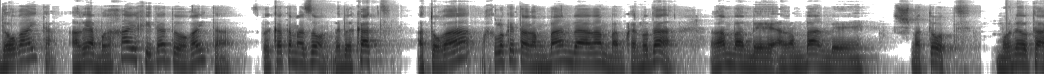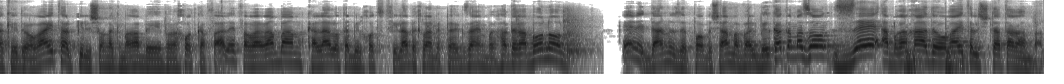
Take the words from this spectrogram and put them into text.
דאורייתא. הרי הברכה היחידה דאורייתא, זה ברכת המזון. בברכת התורה, מחלוקת הרמב"ן והרמב"ם, כנודע. רמב"ם, הרמב"ן בשמטות מונה אותה כדאורייתא, על פי לשון הגמרא בברכות כ"א, אבל הרמב"ם כלל אותה בהלכות תפילה בכלל, בפרק ז', ברכה דרבונון. כן, דנו זה פה ושם, אבל ברכת המזון זה הברכה הדאורייתא לשיטת הרמב"ם.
